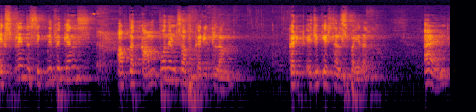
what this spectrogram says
explain the significance of the components of curriculum, curric- educational spiral, and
